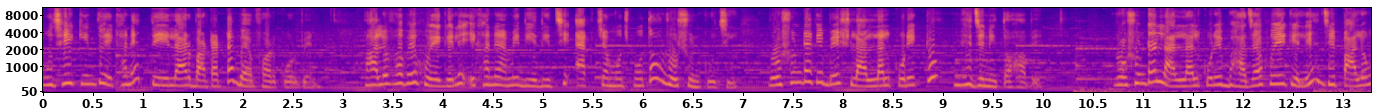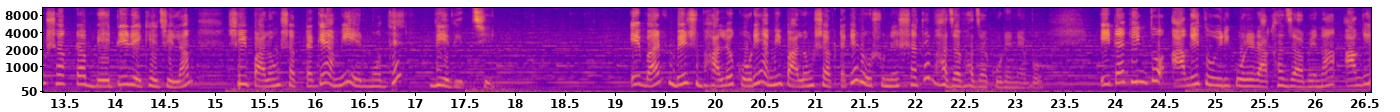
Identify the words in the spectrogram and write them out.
বুঝেই কিন্তু এখানে তেল আর বাটারটা ব্যবহার করবেন। ভালোভাবে হয়ে গেলে এখানে আমি দিয়ে দিচ্ছি এক চামচ মতো রসুন কুচি। রসুনটাকে বেশ লাল লাল করে একটু ভেজে নিতে হবে। রসুনটা লাল লাল করে ভাজা হয়ে গেলে যে পালং শাকটা বেটে রেখেছিলাম, সেই পালং শাকটাকে আমি এর মধ্যে দিয়ে দিচ্ছি। এবার বেশ ভালো করে আমি পালং শাকটাকে রসুনের সাথে ভাজা ভাজা করে নেব। এটা কিন্তু আগে তৈরি করে রাখা যাবে না। আগে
